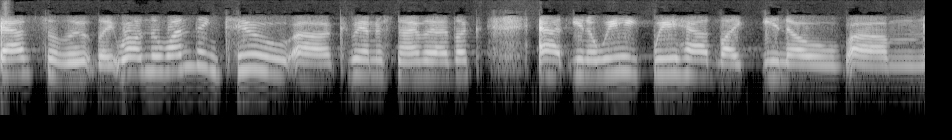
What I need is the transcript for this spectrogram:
Absolutely. Well, and the one thing too, uh, Commander Snively, I look at, you know, we we had like, you know, um,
